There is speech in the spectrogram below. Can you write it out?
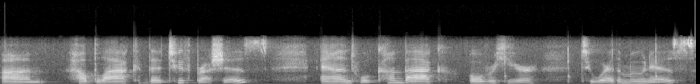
um, how black the toothbrush is. And we'll come back over here to where the moon is.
